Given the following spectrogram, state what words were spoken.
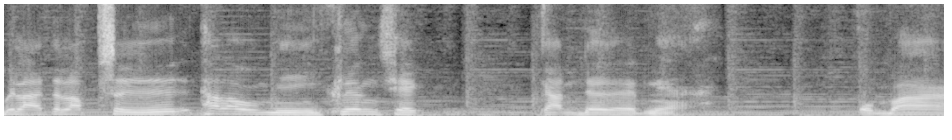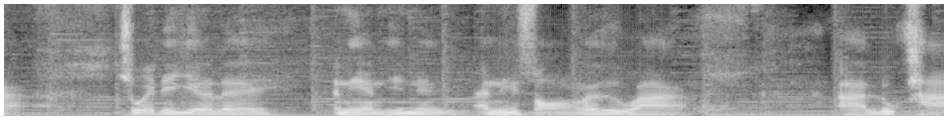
เวลาจะรับซื้อถ้าเรามีเครื่องเช็คการเดินเนี่ยผมว่าช่วยได้เยอะเลย อันนี้อันที่หนึ่งอันที่สองก็คือว่า ลูกค้า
